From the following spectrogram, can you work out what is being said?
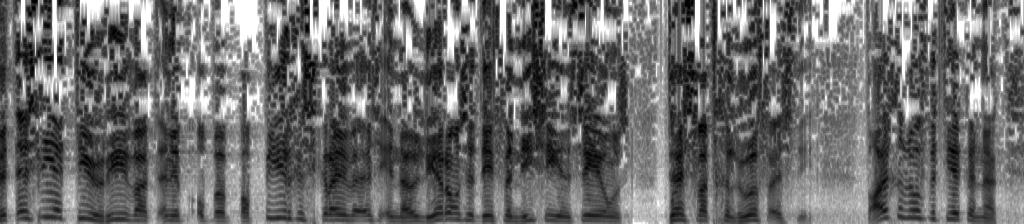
Dit is nie een theorie wat in, op een papier geskrywe is en nou leer ons een definitie en sê ons, dis wat geloof is nie. Daai geloof beteken niks.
